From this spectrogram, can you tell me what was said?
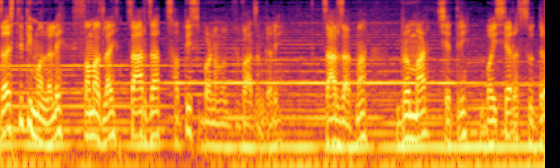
जयस्थिति मल्लले समाजलाई चार जात छत्तिस वर्णमा विभाजन गरे। चार जातमा ब्रह्माण छेत्री वैश्य र शूद्र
